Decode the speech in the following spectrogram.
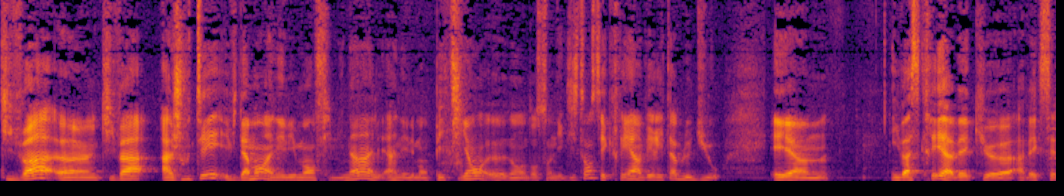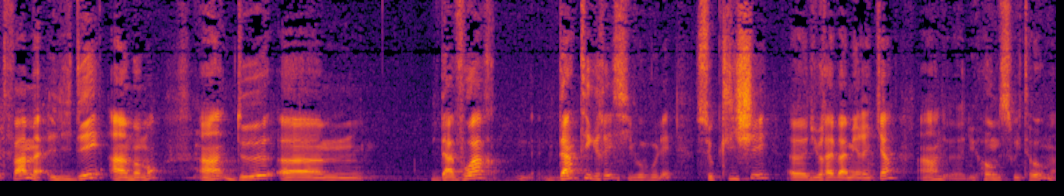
qui va, euh, qui va ajouter évidemment un élément féminin, un élément pétillant euh, dans, son existence et créer un véritable duo. Et euh, il va se créer avec, avec cette femme l'idée à un moment hein, de d'avoir d'intégrer, si vous voulez, ce cliché du rêve américain, hein, du home sweet home,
